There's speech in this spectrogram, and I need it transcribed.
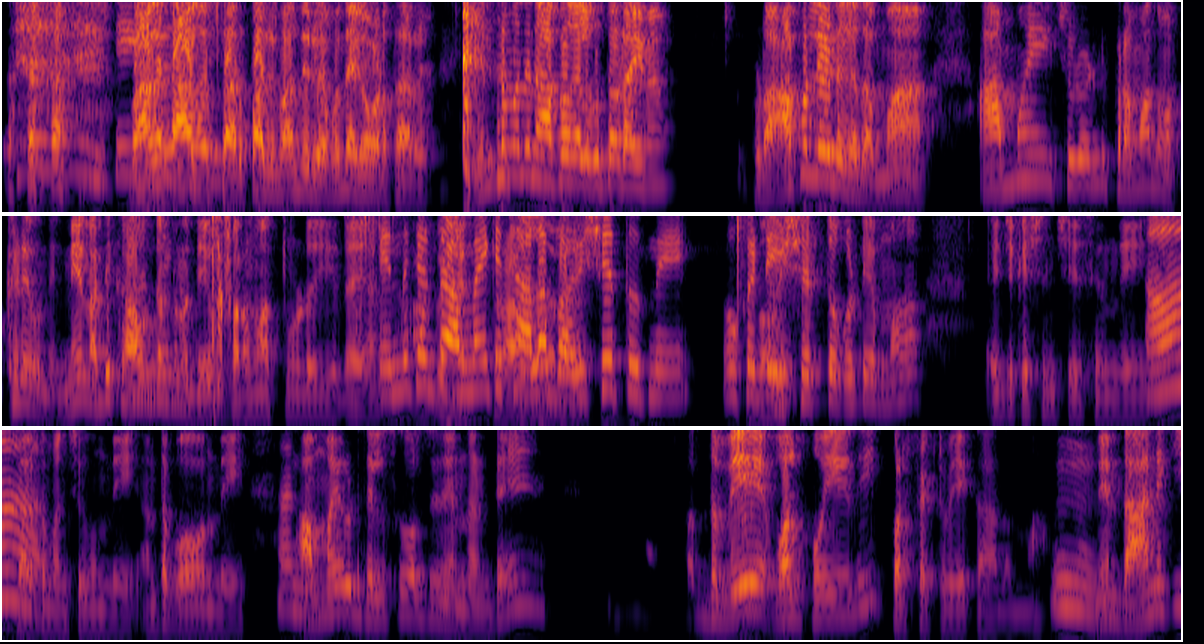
బాగా తాగొస్తారు పది మంది ఇరవై మంది ఎగబడతారు. ఎంతమందిని ఆపగలుగుతాడు ఆయన? ఇప్పుడు ఆపలేడు కదమ్మా. ఆ అమ్మాయి చూడండి ప్రమాదం అక్కడే ఉంది. నేను అది కావద్దంటున్నా దేవుడు పరమాత్ముడు ఎందుకంటే అమ్మాయికి. చాలా భవిష్యత్తు ఉంది. ఒకటి భవిష్యత్తు ఒకటి అమ్మా. ఎడ్యుకేషన్ చేసింది తర్వాత మంచిగా ఉంది అంత బాగుంది. అమ్మాయి కూడా తెలుసుకోవాల్సింది ఏంటంటే ద వే వాళ్ళు పోయేది పర్ఫెక్ట్ వే కాదమ్మా. నేను దానికి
